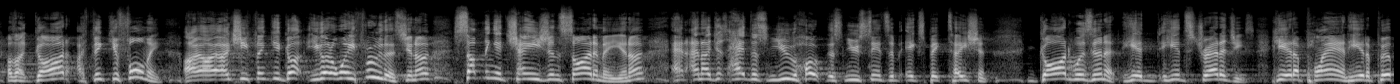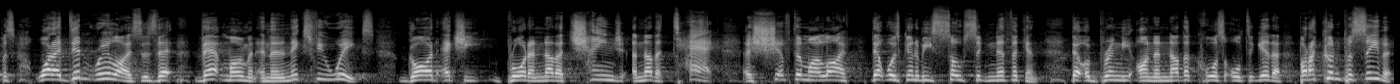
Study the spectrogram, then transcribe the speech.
I was like, God, I think you're for me. I, I actually think you got you got a way through this, you know? Something had changed inside of me, you know? And, and I just had this new hope, this new sense of expectation. God was in it. He had, he had strategies, He had a plan, He had a purpose. What I didn't realize is that that moment and the next few weeks, God actually brought another change, another tack, a shift in my life that was going to be so significant that would bring me on another course altogether. But I couldn't perceive it.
